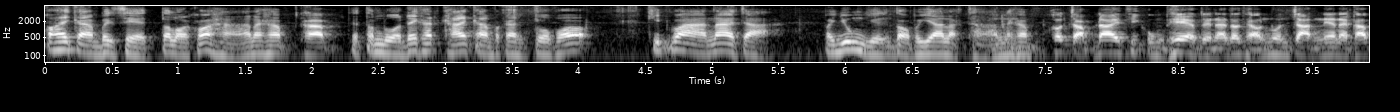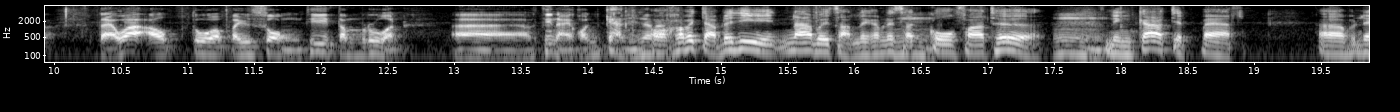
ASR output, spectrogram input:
ก็ให้การปฏิเสธตลอดข้อหานะครับ ครับ แต่ตำรวจได้คัดค้านการประกันตัว เพราะคิดว่าน่าจะไปยุ่งเหยิงต่อพยานหลักฐานนะครับ เขาจับได้ที่กรุงเทพเลยนะแถวๆนวลจันทร์เนี่ยนะครับ แต่ว่าเอาตัวไปส่งที่ตำรวจเอ่อที่ไหนขอนแก่นใช่ไหพมอเขาไปจับได้ที่หน้าบริษัทเลยครับบริษัทอืมโกฟาเธอร์อืม หนึ่งเก้าเจ็ดแปด ใน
